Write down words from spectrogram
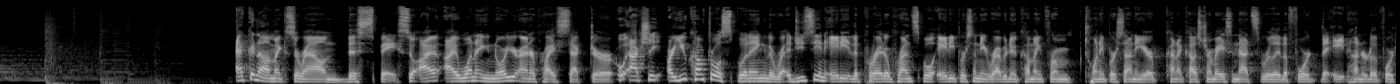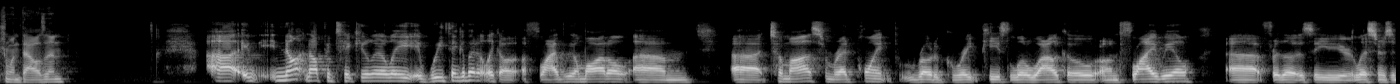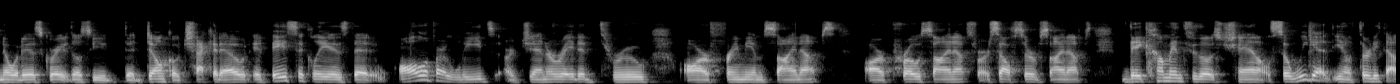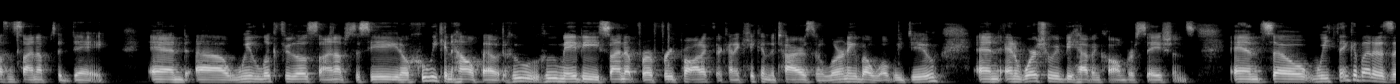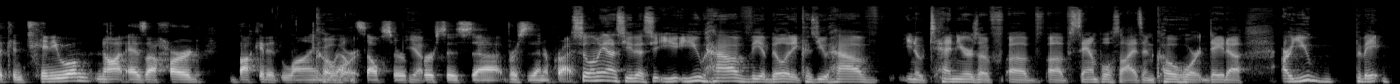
economics around this space. So I, I want to ignore your enterprise sector. Oh, actually, are you comfortable splitting the? Do you see an eighty the Pareto principle? Eighty percent of your revenue coming from twenty percent of your kind of customer base, and that's really the four, the eight hundred or the Fortune one thousand. Uh, not not particularly. If we think about it like a, a flywheel model, um, uh, Tomasz from Redpoint wrote a great piece a little while ago on flywheel. Uh, for those of your listeners who know what it is, great. Those of you that don't, go check it out. It basically is that all of our leads are generated through our freemium signups our pro signups or our self-serve signups they come in through those channels so we get you know 30,000 signups a day and uh, we look through those signups to see you know who we can help out who who maybe sign up for a free product. They're kind of kicking the tires. They're learning about what we do. And and where should we be having conversations? And so we think about it as a continuum not as a hard bucketed line Cohort. around self-serve yep. versus uh, versus enterprise. So let me ask you this. You you have the ability because you have you know 10 years of, of of sample size and cohort data. Are you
